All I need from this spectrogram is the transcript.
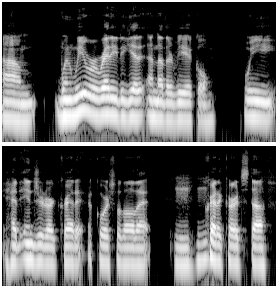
Um when we were ready to get another vehicle we had injured our credit of course with all that Mhm. credit card stuff.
